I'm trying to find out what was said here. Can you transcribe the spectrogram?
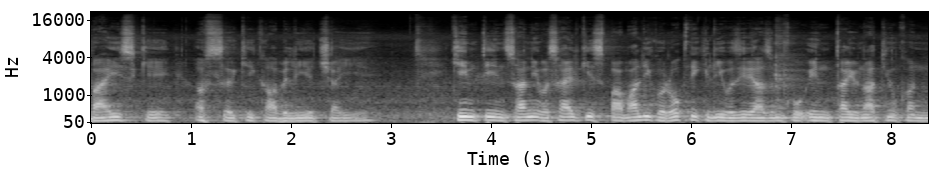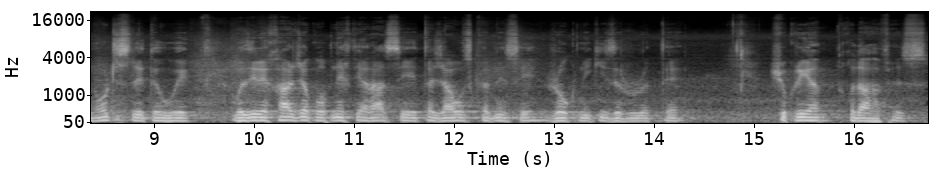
بائیس کے افسر کی قابلیت چاہیے۔ قیمتی انسانی وسائل کی اس پامالی کو روکنے کے لیے وزیر اعظم کو ان تعیناتیوں کا نوٹس لیتے ہوئے وزیر خارجہ کو اپنے اختیارات سے تجاوز کرنے سے روکنے کی ضرورت ہے۔ شکریہ، خدا حافظ۔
